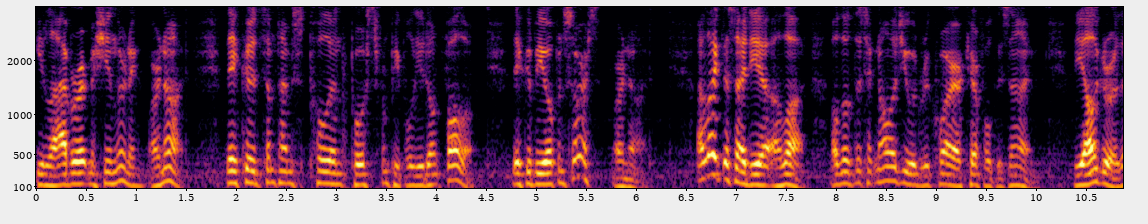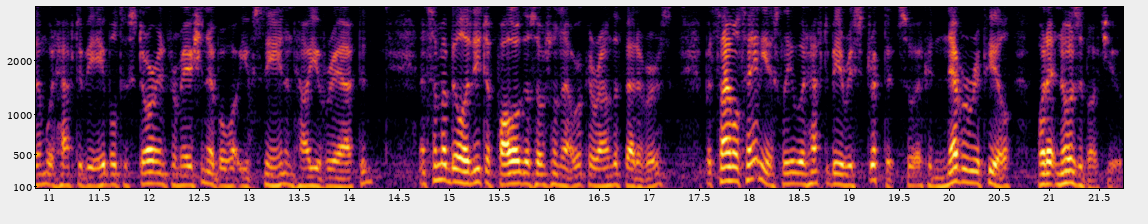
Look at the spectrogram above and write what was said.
elaborate machine learning or not. They could sometimes pull in posts from people you don't follow. They could be open source or not. I like this idea a lot, although the technology would require careful design. The algorithm would have to be able to store information about what you've seen and how you've reacted, and some ability to follow the social network around the Fediverse, but simultaneously it would have to be restricted so it could never repeal what it knows about you,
